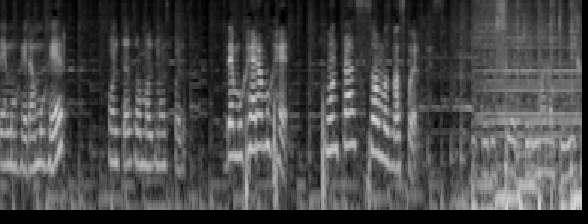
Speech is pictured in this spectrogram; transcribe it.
De mujer a mujer, juntas somos más fuertes. De mujer a mujer, juntas somos más fuertes. Puedo ser tu hermana, tu hija,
